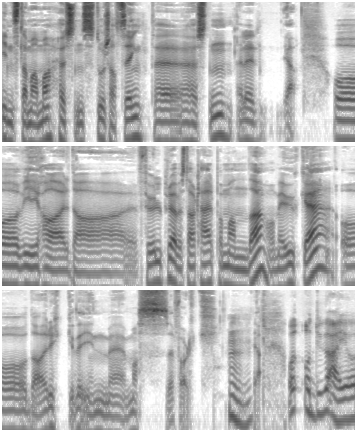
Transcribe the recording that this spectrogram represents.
Instamamma, høstens storsatsing til høsten. Eller ja. Og vi har da full prøvestart her på mandag om ei uke, og da rykker det inn med masse folk. Mm. Ja. Og, og, du er jo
